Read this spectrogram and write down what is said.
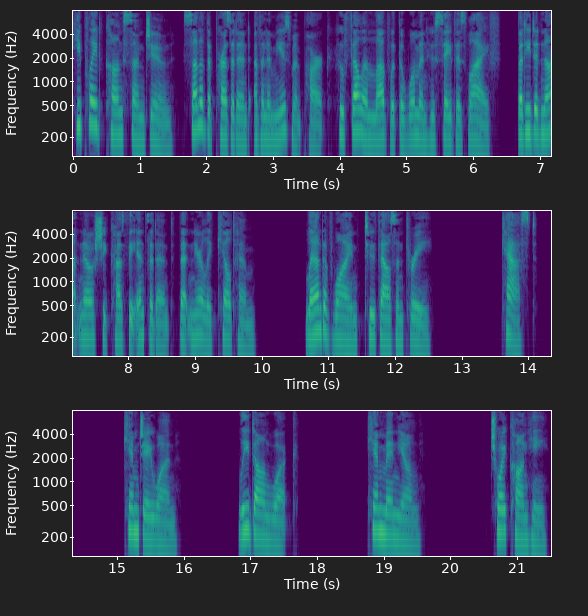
He played Kong Sung-joon, son of the president of an amusement park who fell in love with the woman who saved his life, but he did not know she caused the incident that nearly killed him. Land of Wine 2003 Cast. Kim Jae-won. Lee Dong-wook. Kim Min-young. Choi Kong-hee.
